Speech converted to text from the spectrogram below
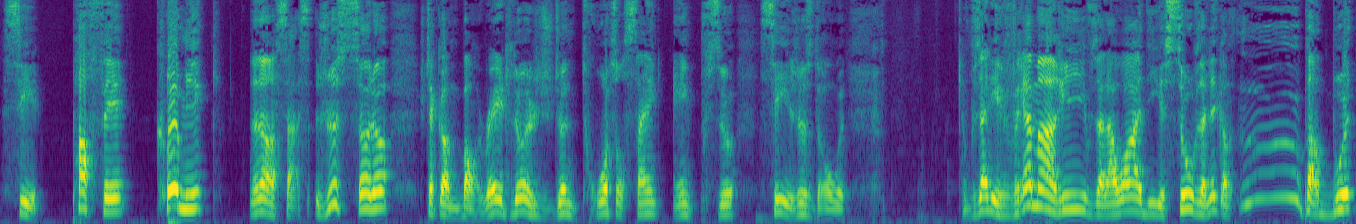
C'est parfait, comique. Non, non, ça, juste ça, là, j'étais comme, bon, rate là, je donne 3 sur 5, un pour ça. C'est juste drôle. Vous allez vraiment rire, vous allez avoir des sauts, vous allez être comme, Ouh par bout.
